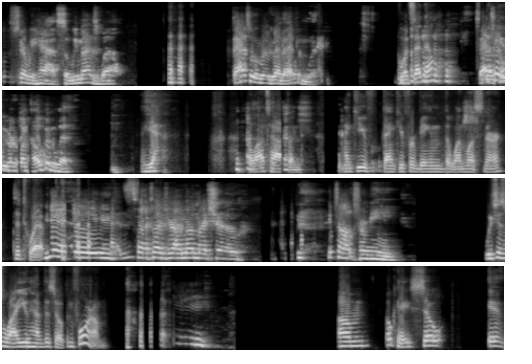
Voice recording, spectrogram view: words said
listener we have, so we might as well. That's what we were going to open with. what's that now? That's what we were going to open with. yeah, a lot's happened. Thank you, thank you for being the one listener to TWIP. Yay! it's my pleasure. I'm on my show. It's all for me. which is why you have this open forum. Um, okay, so if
